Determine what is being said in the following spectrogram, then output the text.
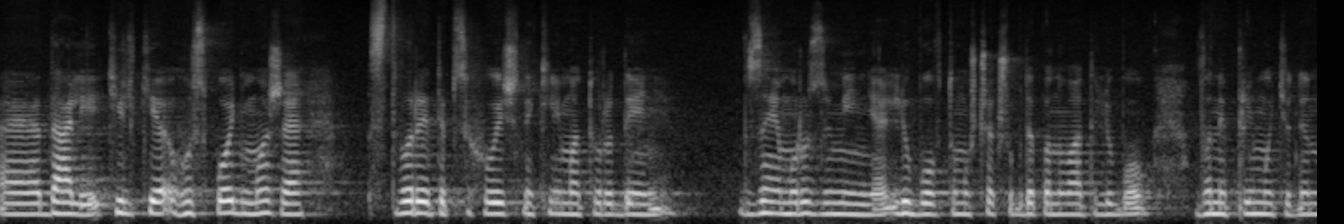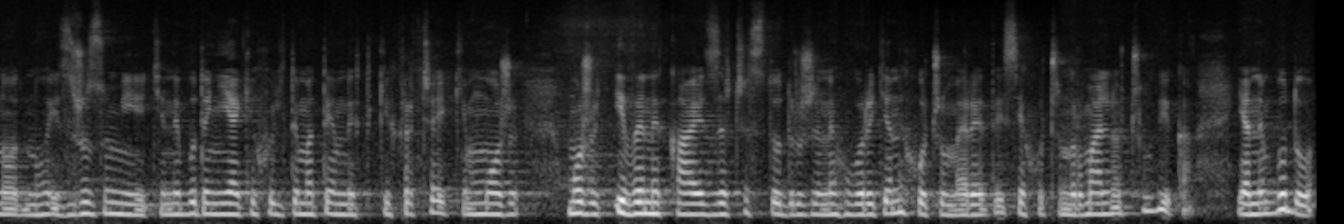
Е, Далі тільки Господь може створити психологічний клімат у родині, взаєморозуміння, любов, тому що якщо буде панувати любов, вони приймуть один одного і зрозуміють, і не буде ніяких ультимативних таких речей, які можуть, можуть і виникають зачасту. Дружини говорить, я не хочу миритись, я хочу нормального чоловіка. Я не буду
